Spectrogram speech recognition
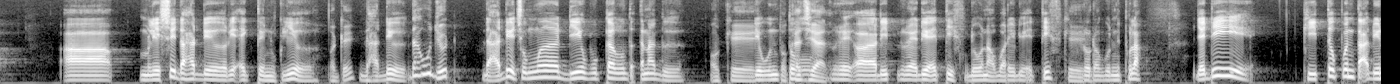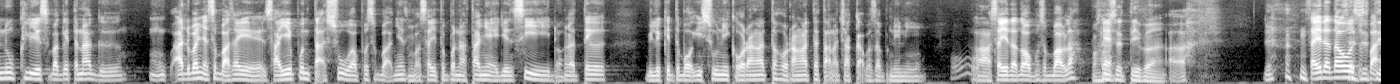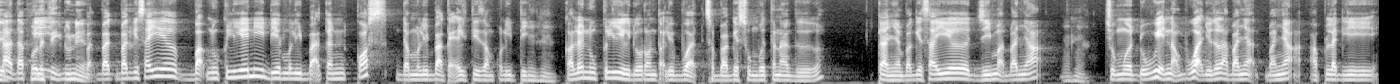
uh, Malaysia dah ada reaktor nuklear. Okey. Dah ada. Dah wujud? Dah ada cuma dia bukan untuk tenaga. Okey. Dia untuk, untuk kajian. Uh, radioaktif. Dia nak buat radioaktif. Okay. Dia orang guna itulah. Jadi kita pun tak ada nuklear sebagai tenaga. Ada banyak sebab saya. Saya pun tak sure apa sebabnya sebab hmm. saya tu pernah tanya agensi. Dia kata bila kita bawa isu ni ke orang atas, orang atas tak nak cakap pasal benda ni. Oh. Uh, saya tak tahu apa sebab lah. Sensitif lah. Uh, saya tak tahu sebab lah. Tapi politik dunia. bagi saya, bab nuklear ni dia melibatkan kos dan melibatkan elitizam politik. Mm-hmm. Kalau nuklear dia orang tak boleh buat sebagai sumber tenaga, kan yang bagi saya jimat banyak uh-huh. cuma duit nak buat je lah banyak banyak apa lagi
